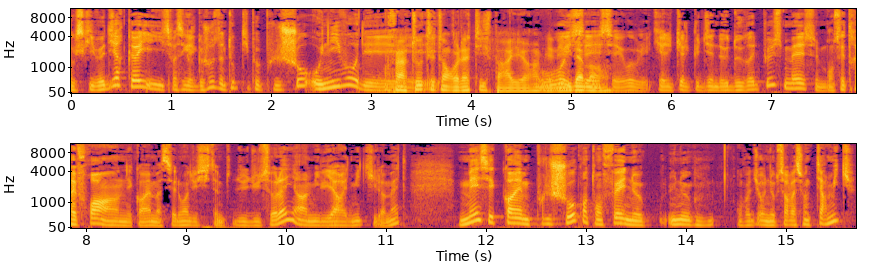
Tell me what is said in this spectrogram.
Donc ce qui veut dire qu'il se passait quelque chose d'un tout petit peu plus chaud au niveau des. Enfin, tout étant relatif par ailleurs, hein, bien oui, évidemment. c'est- oui, oui, quel- quelques dizaines de degrés de plus, mais c'est bon, c'est très froid. hein, on est quand même assez loin du système du, du Soleil, hein, un milliard et demi de kilomètres. Mais c'est quand même plus chaud quand on fait une, une, on va dire une observation thermique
